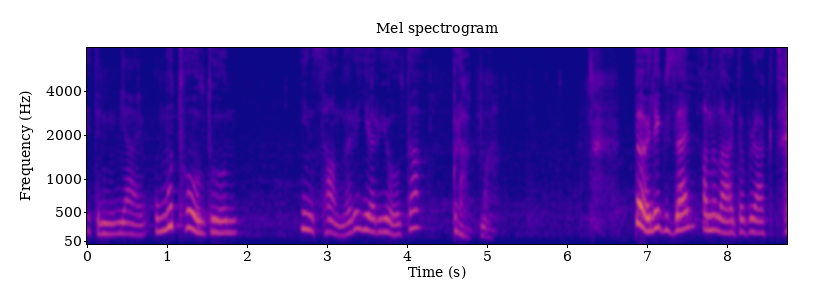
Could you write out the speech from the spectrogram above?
Dedim yani umut olduğun insanları yarı yolda bırakma. Böyle güzel anılar da bıraktı.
